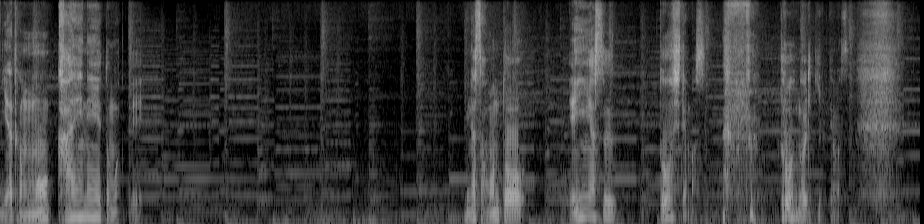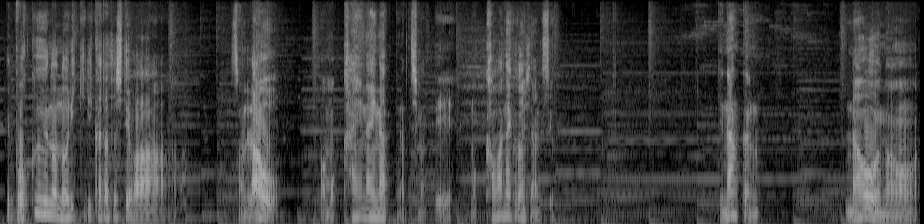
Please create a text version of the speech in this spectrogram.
いや、だからもう買えねえと思って。皆さん本当、円安どうしてます？どう乗り切ってます？で僕の乗り切り方としては、そのラオウはもう買えないなってなってしまって、もう買わないことにしたんですよ。で、なんか、ラオウの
